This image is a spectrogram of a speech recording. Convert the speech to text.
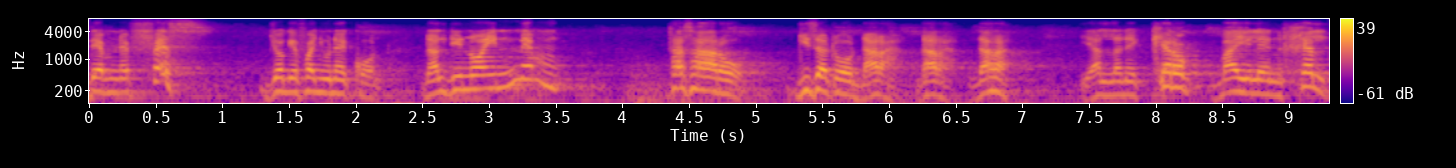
dem ne fes jóge fa ñu nekkoon dal di nooy nem tasaaroo gisatoo dara dara dara yàlla ne keroog bàyyi leen xel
